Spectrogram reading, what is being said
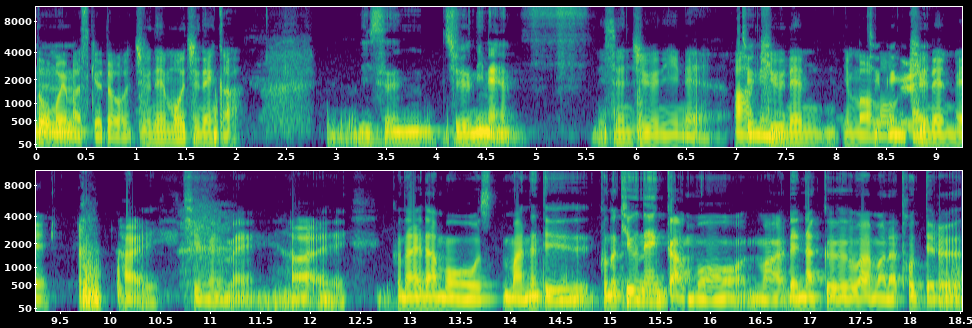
と思いますけど、10年もう10年か。2012年。2012年、あ、10年9年、今もう9年ぐらい9年目。はい。9年目。はい。この間も、まあ、なんていう、この9年間も、まあ、連絡はまだ取ってる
